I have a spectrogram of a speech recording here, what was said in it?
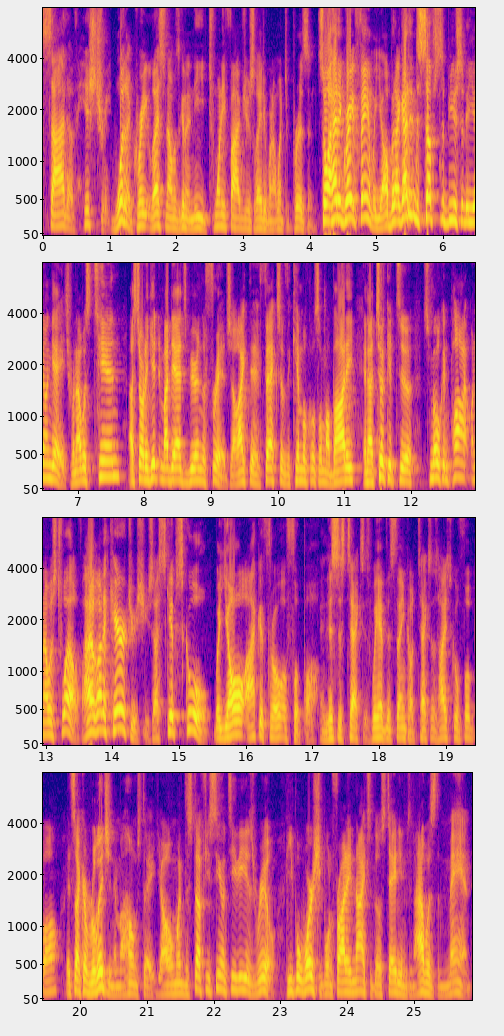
side of history. What a great lesson I was going to need 25 years later when I went to prison. So I had a great family, y'all, but I got into substance abuse at a young age. When I was 10, I started getting my dad's beer in the fridge. I liked the effects of the chemicals on my body, and I took it to smoking pot when I was 12. I had a lot of character issues. I skipped school, but y'all, I could throw a football. And this is Texas. We have this thing called Texas high school football. It's like a religion in my home state, y'all. And when the stuff you see on TV is real, people worship on Friday nights at those stadiums, and I was the man.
